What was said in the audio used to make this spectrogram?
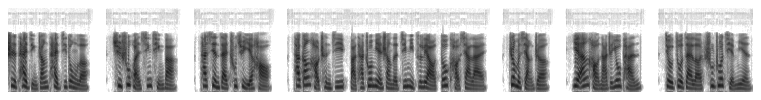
是太紧张太激动了，去舒缓心情吧。他现在出去也好，他刚好趁机把他桌面上的机密资料都拷下来。这么想着，叶安好拿着 U 盘就坐在了书桌前面。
